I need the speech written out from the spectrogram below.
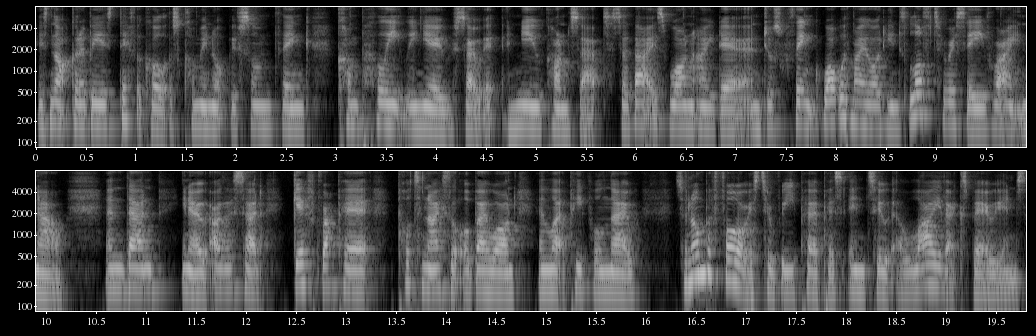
is not going to be as difficult as coming up with something completely new. So a new concept. So that is one idea. And just think, what would my audience love to receive right now? And then, you know, as I said, gift wrap it, put a nice little bow on, and let people know. So, number four is to repurpose into a live experience.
